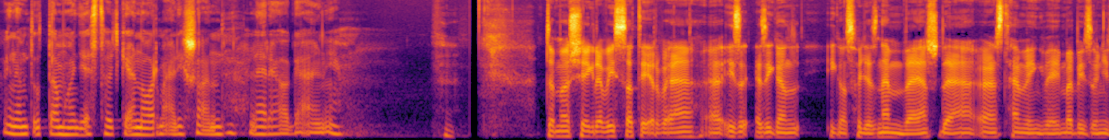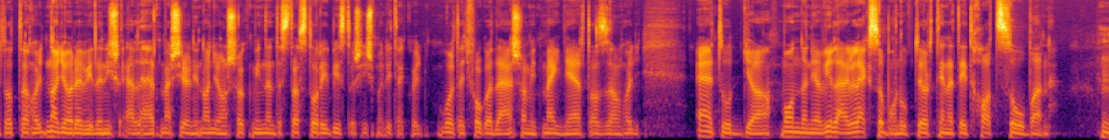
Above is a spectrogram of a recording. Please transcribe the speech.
hogy nem tudtam, hogy ezt hogy kell normálisan lereagálni. Tömörségre visszatérve, ez igaz, igaz, hogy ez nem vers, de Ernst Hemingway bebizonyította, hogy nagyon röviden is el lehet mesélni nagyon sok mindent. Ezt a sztorit biztos ismeritek, hogy volt egy fogadás, amit megnyert azzal, hogy el tudja mondani a világ legszomorúbb történetét hat szóban. Hm.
